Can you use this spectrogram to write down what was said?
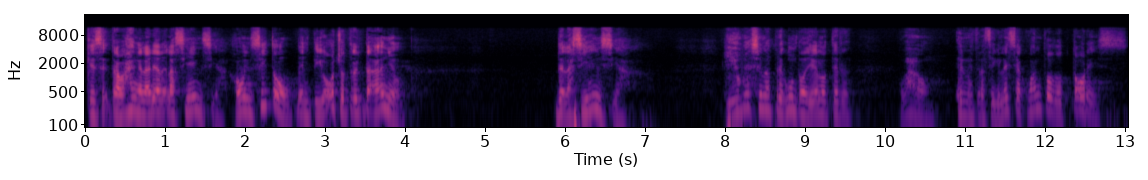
que se trabaja en el área de la ciencia, jovencito, 28, 30 años, de la ciencia. Y yo me hice una pregunta, yo el hotel, wow, en nuestras iglesias, ¿cuántos doctores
